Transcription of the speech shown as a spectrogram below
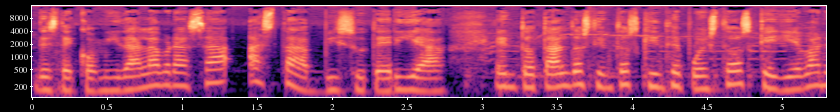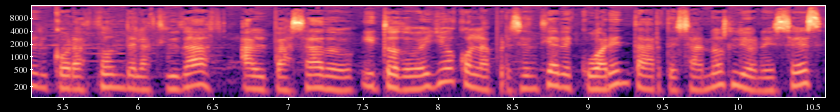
desde comida a la brasa hasta hasta bisutería. En total 215 puestos que llevan el corazón de la ciudad al pasado y todo ello con la presencia de 40 artesanos leoneses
